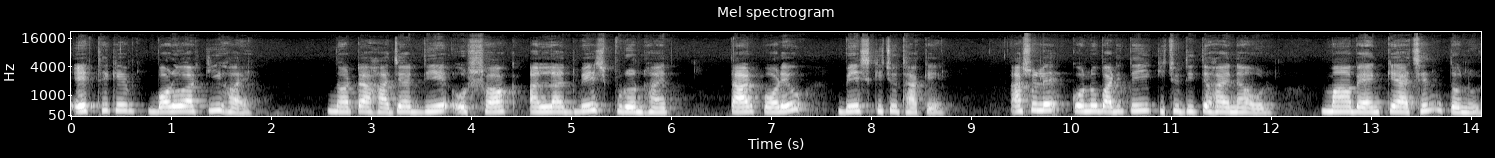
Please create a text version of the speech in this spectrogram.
এর থেকে বড় আর কি হয়? নটা হাজার দিয়ে ওর শখ আহ্লাদ বেশ পূরণ হয়, তারপরেও বেশ কিছু থাকে। আসলে কোনো বাড়িতেই কিছু দিতে হয় না ওর। মা ব্যাংকে আছেন তনুর।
